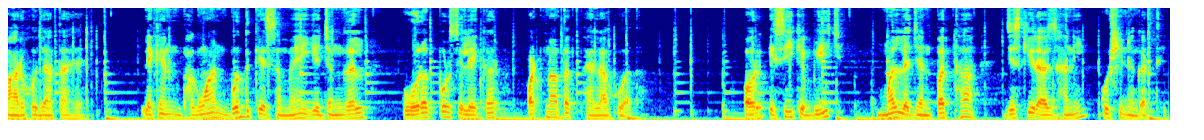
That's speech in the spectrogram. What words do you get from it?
पार हो जाता है, लेकिन भगवान बुद्ध के समय यह जंगल गोरखपुर से लेकर पटना तक फैला हुआ था और इसी के बीच मल्ल जनपद था, जिसकी राजधानी कुशीनगर थी।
